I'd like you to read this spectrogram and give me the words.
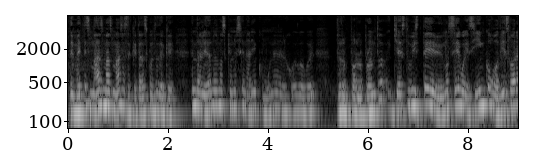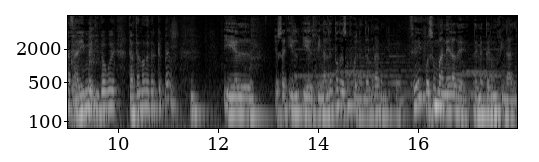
te metes más, más, más hasta que te das cuenta de que en realidad no es más que un escenario común en el juego, güey. Pero por lo pronto ya estuviste, no sé, güey, cinco o diez horas ahí metido, güey, tratando de ver qué pedo. Y el, o sea, y, y el final de todo eso fue el Ender Dragon. porque Sí, Fue su manera de, de meter un final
